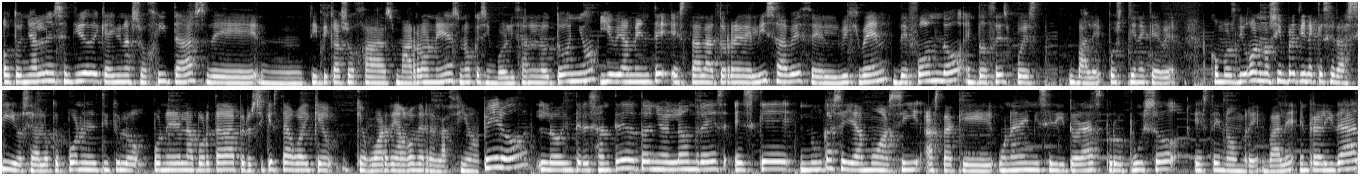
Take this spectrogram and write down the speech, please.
Otoñal en el sentido de que hay unas hojitas de mm, típicas hojas marrones, ¿no? Que simbolizan el otoño y obviamente está la Torre de Elizabeth, el Big Ben, de fondo, entonces pues vale, pues tiene que ver. Como os digo, no siempre tiene que ser así, o sea, lo que pone en el título, pone en la portada, pero sí que está guay que, que guarde algo de relación. Pero lo interesante de Otoño en Londres es que nunca se llamó así hasta que una de mis editoras propuso este nombre, ¿vale? En realidad,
